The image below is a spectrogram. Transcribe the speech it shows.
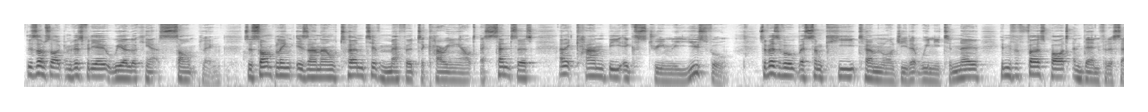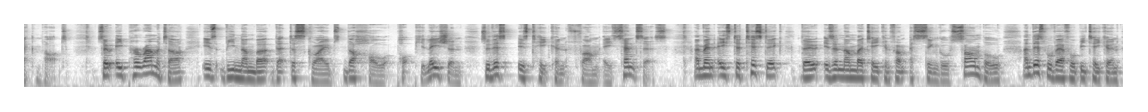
This is Stark. In this video we are looking at sampling. So sampling is an alternative method to carrying out a census and it can be extremely useful. So first of all there's some key terminology that we need to know in the first part and then for the second part. So a parameter is the number that describes the whole population. So this is taken from a census. And then a statistic, though, is a number taken from a single sample, and this will therefore be taken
